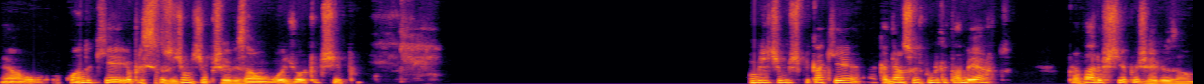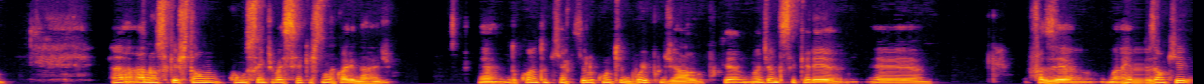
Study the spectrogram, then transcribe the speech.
Né, o, quando que eu preciso de um tipo de revisão ou de outro tipo? O objetivo é explicar que a cadeia de pública está aberto para vários tipos de revisão. A, a, nossa questão, como sempre, vai ser a questão da qualidade, né, do quanto que aquilo contribui para o diálogo, porque não adianta você querer é, fazer uma revisão que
